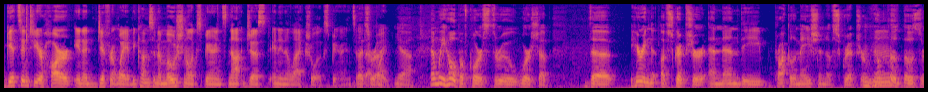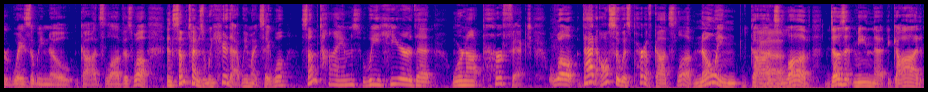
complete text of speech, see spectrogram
gets into your heart in a different way. It becomes an emotional experience, not just an intellectual experience. At That's that right. point. Yeah, and we hope, of course, through worship, the hearing of Scripture and then the proclamation of Scripture. We hope mm-hmm. those, those are ways that we know God's love as well. And sometimes when we hear that, we might say, "Well, sometimes we hear that." We're not perfect. Well, that also is part of God's love. Knowing God's Yeah. love doesn't mean that God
